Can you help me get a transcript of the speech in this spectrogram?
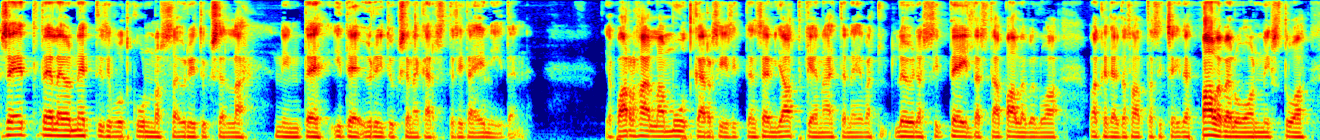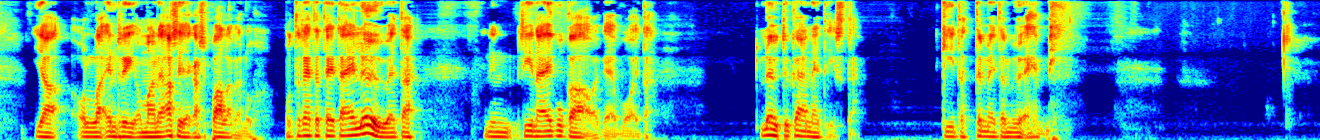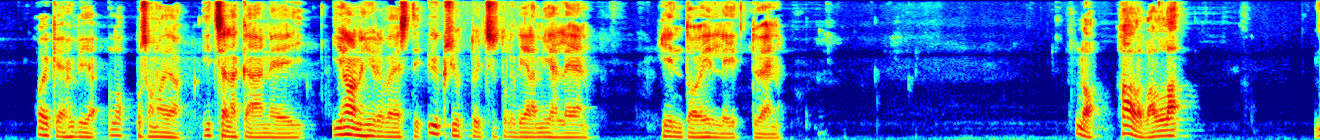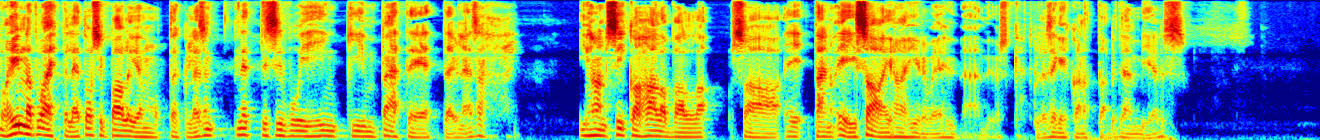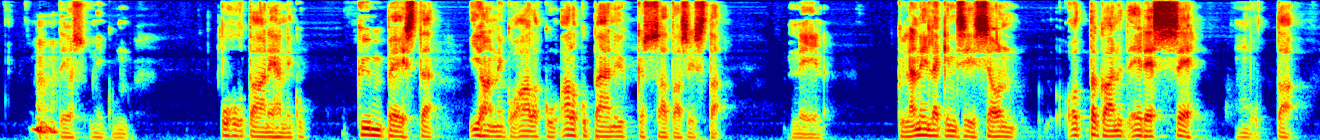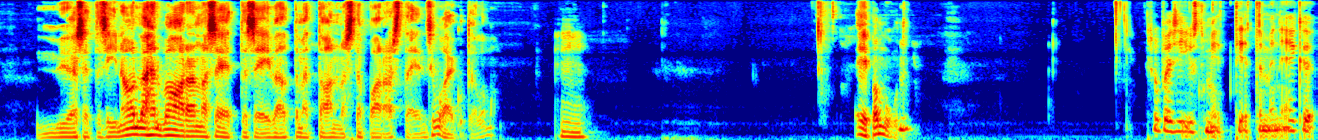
se, että teillä ei ole nettisivut kunnossa yrityksellä, niin te itse yrityksenä kärsitte sitä eniten. Ja parhaillaan muut kärsii sitten sen jatkeena, että ne eivät löydä sit teiltä sitä palvelua, vaikka teiltä saattaisi se itse palvelu onnistua ja olla erinomainen asiakaspalvelu. Mutta se, että teitä ei löydetä, niin siinä ei kukaan oikein voita. Löytykää netistä. Kiitätte meitä myöhemmin. Oikein hyviä loppusanoja. Itselläkään ei ihan hirveästi. Yksi juttu itse tuli vielä mieleen hintoihin liittyen. No, halvalla. No hinnat vaihtelee tosi paljon, mutta kyllä sen nettisivuihinkin pätee, että yleensä ihan sika halvalla saa, ei, tai no ei saa ihan hirveän hyvää myöskään. Kyllä sekin kannattaa pitää mielessä. Mm. Että jos niin kun, puhutaan ihan niinku kympeistä, ihan niinku alku, alkupään ykkössatasista, niin kyllä niilläkin siis se on, ottakaa nyt edes se, mutta myös, että siinä on vähän vaarana se, että se ei välttämättä anna sitä parasta ensivaikutelmaa. Hmm. Eipä muuta. Rupesin just miettimään, että meneekö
